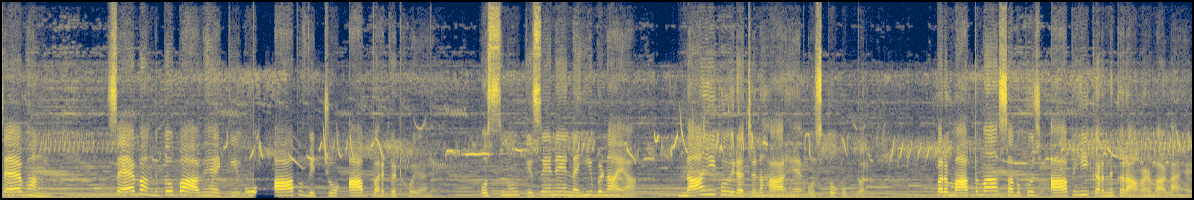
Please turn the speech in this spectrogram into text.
ਸਹਿਭੰਗ। ਸਹਿਭੰਗ ਤੋਂ ਭਾਵ ਹੈ ਕਿ ਉਹ ਆਪ ਵਿੱਚੋਂ ਆਪ ਪ੍ਰਗਟ ਹੋਇਆ ਹੈ। ਉਸ ਨੂੰ ਕਿਸੇ ਨੇ ਨਹੀਂ ਬਣਾਇਆ, ਨਾ ਹੀ ਕੋਈ ਰਚਨਹਾਰ ਹੈ ਉਸ ਤੋਂ ਉੱਪਰ। ਪਰਮਾਤਮਾ ਸਭ ਕੁਝ ਆਪ ਹੀ ਕਰਨ ਕਰਾਵਣ ਵਾਲਾ ਹੈ।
